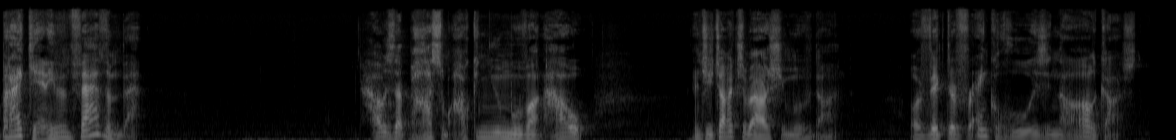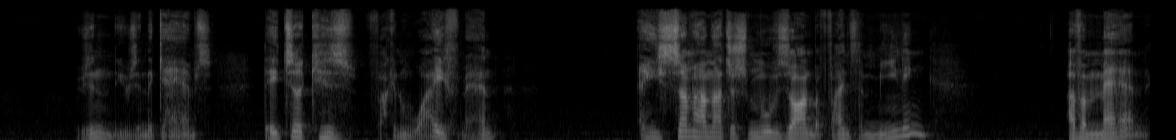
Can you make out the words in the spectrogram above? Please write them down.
But I can't even fathom that. How is that possible? How can you move on? How? And she talks about how she moved on. Or Viktor Frankl, who was in the Holocaust. He was in, he was in the camps. They took his fucking wife, man. And he somehow not just moves on, but finds the meaning of a man.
